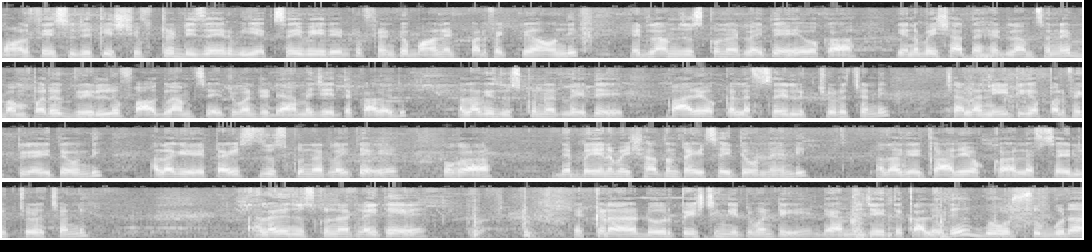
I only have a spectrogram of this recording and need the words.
Maruti Suzuki Swift Dzire VXI variant front bonnet పర్ఫెక్ట్గా ఉంది. హెడ్ లాంప్స్ చూసుకున్నట్లయితే ఒక ఎనభై శాతం హెడ్ లాంప్స్ ఉన్నాయి. బంపర్ గ్రిల్ ఫాగ్ లాంప్స్ ఎటువంటి డ్యామేజ్ అయితే కాలేదు. అలాగే చూసుకున్నట్లయితే కారు యొక్క లెఫ్ట్ సైడ్ లుక్ చూడొచ్చండి. చాలా నీట్గా పర్ఫెక్ట్గా అయితే ఉంది. అలాగే టైర్స్ చూసుకున్నట్లయితే ఒక డెబ్బై ఎనభై శాతం టైర్స్ అయితే ఉన్నాయండి. అలాగే కారు యొక్క లెఫ్ట్ సైడ్ లుక్ చూడొచ్చండి. అలాగే చూసుకున్నట్లయితే ఎక్కడ డోర్ పేస్టింగ్ ఎటువంటి డ్యామేజ్ అయితే కాలేదు. డోర్స్ కూడా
